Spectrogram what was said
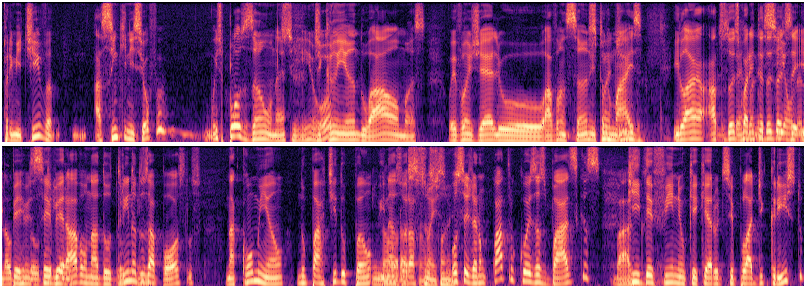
primitiva, assim que iniciou, foi uma explosão, né? Sim, de ganhando almas, o evangelho avançando e tudo Expandindo. mais. E lá, Atos Eles 2, 42 vai dizer, né, e perseveravam na doutrina, dos apóstolos, na comunhão, no partir do pão E e, na nas oração. orações. Ou seja, eram quatro coisas básicas Básicas. que definem o que que era o discipulado de Cristo,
